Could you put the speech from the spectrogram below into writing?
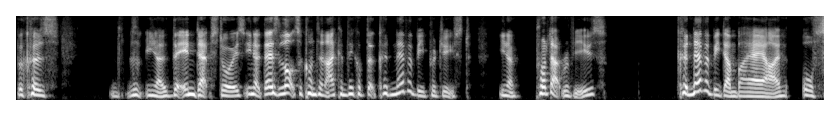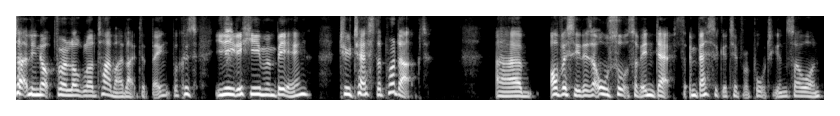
because the, you know the in-depth stories you know there's lots of content i can think of that could never be produced you know product reviews could never be done by ai or certainly not for a long long time i'd like to think because you need a human being to test the product um, obviously there's all sorts of in-depth investigative reporting and so on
